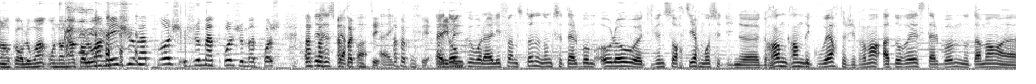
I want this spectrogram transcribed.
est encore loin, on en est encore loin, mais je m'approche, je m'approche, je m'approche. On À pas, à pas compter, Allez. à pas compter. Allez, donc voilà, Elephant Stone, donc cet album Hollow euh, qui vient de sortir, moi c'est une euh, grande grande découverte. J'ai vraiment adoré cet album, notamment euh,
